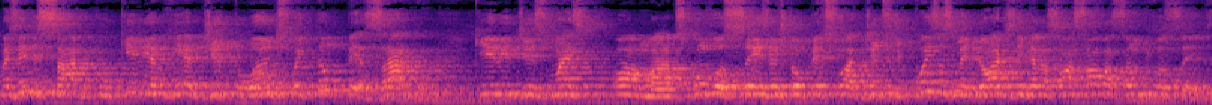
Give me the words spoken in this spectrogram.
Mas ele sabe que o que ele havia dito antes foi tão pesado que ele diz: Mas, ó amados, com vocês eu estou persuadido de coisas melhores em relação à salvação de vocês.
